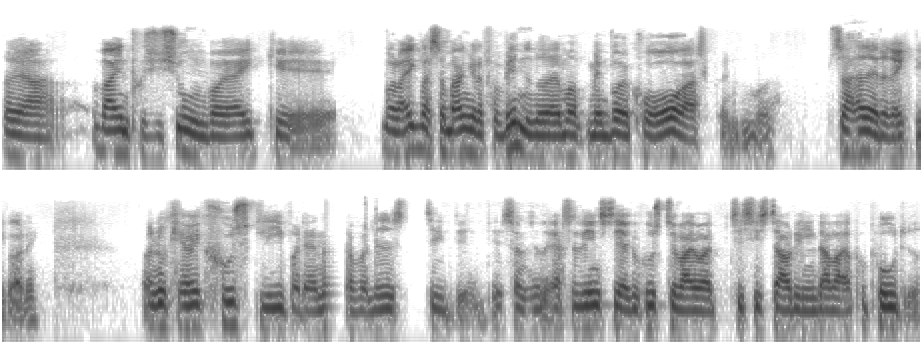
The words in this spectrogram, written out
når jeg var i en position, hvor jeg ikke, øh, hvor der ikke var så mange, der forventede noget af mig, men hvor jeg kunne overraske på en måde. Så havde jeg det rigtig godt, ikke? Og nu kan jeg jo ikke huske lige, hvordan der var ledet. Det, det, det, sådan, altså det eneste, jeg kan huske, det var jo, at til sidste afdeling, der var jeg på podiet.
